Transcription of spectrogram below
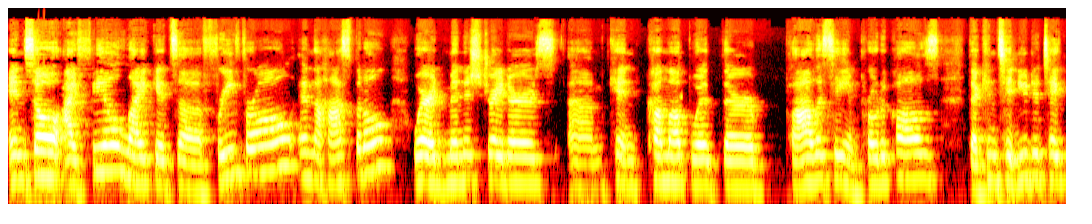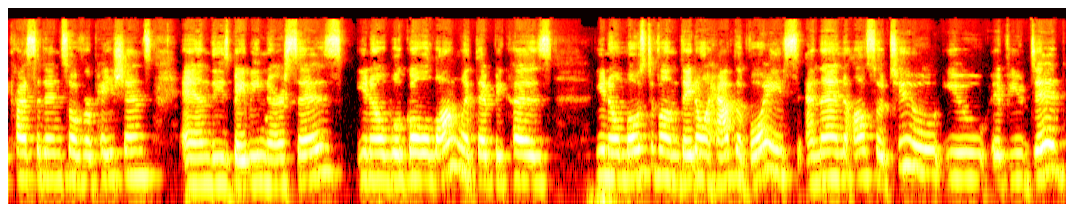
And so I feel like it's a free for all in the hospital where administrators um, can come up with their policy and protocols that continue to take precedence over patients. And these baby nurses, you know, will go along with it because you know most of them they don't have the voice and then also too you if you did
